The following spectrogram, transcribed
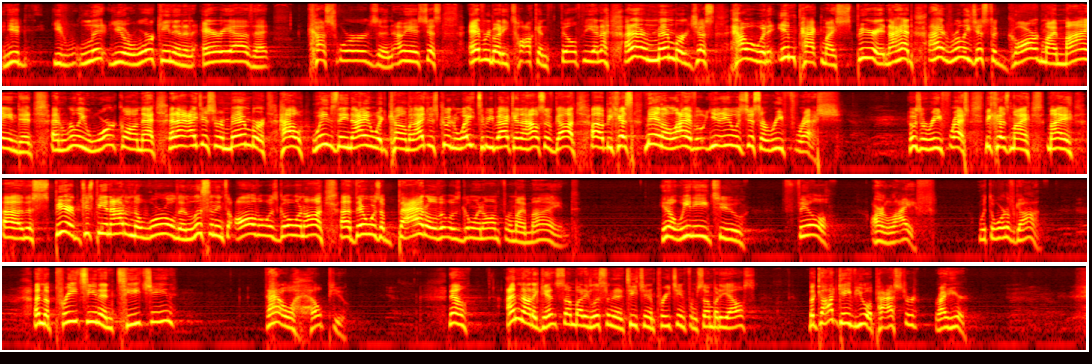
And you'd, you'd lit, you're working in an area that cuss words and i mean it's just everybody talking filthy. And I, and I remember just how it would impact my spirit. And i had i had really just to guard my mind and and really work on that. And i, I just remember how wednesday night would come and i just couldn't wait to be back in the house of god uh, because man alive it, it was just a refresh it was a refresh because my, my uh, the spirit, just being out in the world and listening to all that was going on, uh, there was a battle that was going on for my mind. You know, we need to fill our life with the Word of God. And the preaching and teaching, that will help you. Now, I'm not against somebody listening and teaching and preaching from somebody else, but God gave you a pastor right here.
